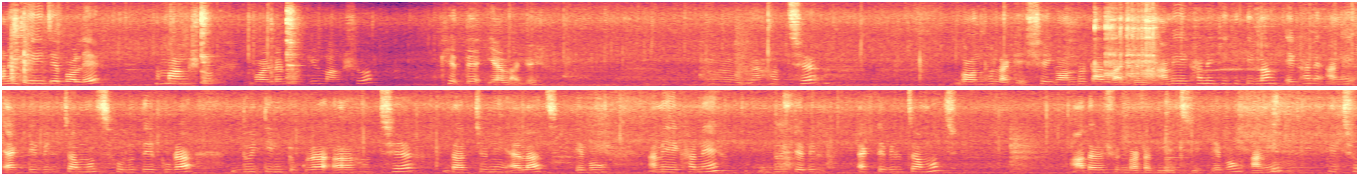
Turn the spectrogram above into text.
অনেকেই যে বলে, মাংস, ব্রয়লার মুরগির মাংস খেতে ইয়া লাগে। হচ্ছে গন্ধ লাগে, সেই গন্ধটা আর লাগবে না। আমি এখানে কি কি দিলাম? এখানে আমি এক টেবিল চামচ হলুদের গুঁড়া, দুই তিন টুকরা হচ্ছে দারচিনি, এলাচ এবং আমি এখানে দুই টেবিল, এক টেবিল চামচ আদা, রসুন বাটা দিয়েছি এবং আমি কিছু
